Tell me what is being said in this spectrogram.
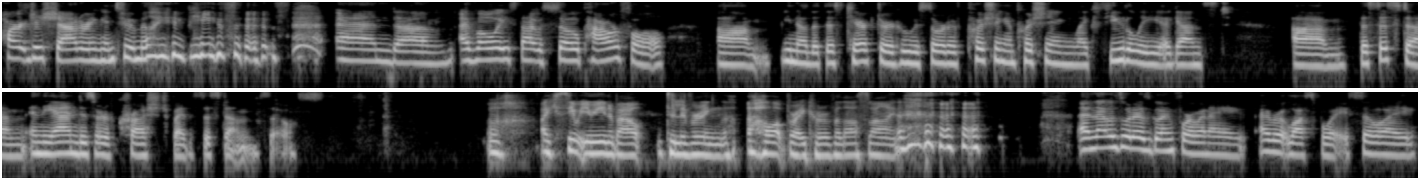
heart just shattering into a million pieces. and um, I've always thought it was so powerful, um, you know, that this character who was sort of pushing and pushing like futilely against um, the system in the end is sort of crushed by the system. So. Oh, I see what you mean about delivering a heartbreaker of a last line. and that was what I was going for when I I wrote Lost Boys. So I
